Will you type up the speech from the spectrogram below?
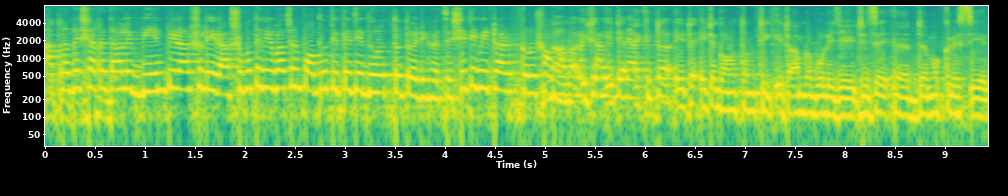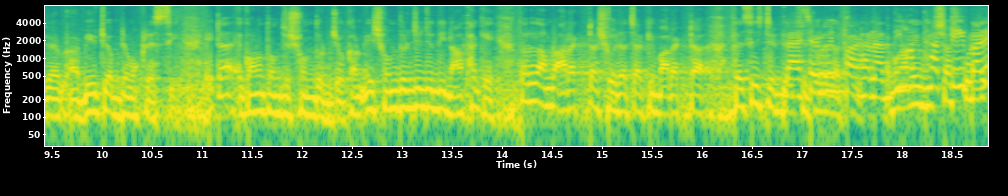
আপনাদের সাথে তাহলে বিএনপির আসলে এই রাষ্ট্রপতি নির্বাচন পদ্ধতিতে যে দূরত্ব তৈরি হয়েছে সেটি মেটার কোনো সম্ভাবনা এটা সামনে এটা একটা এটা এটা গণতান্ত্রিক এটা আমরা বলি যে it is a democracy beauty of democracy এটা গণতন্ত্রের সৌন্দর্য। কারণ এই সৌন্দর্য যদি না থাকে তাহলে আমরা আরেকটা স্বৈরাচার কিংবা আরেকটা ফ্যাসিস্টের দেশে চলে যাচ্ছি। এবং আমি বিশ্বাস করি যে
